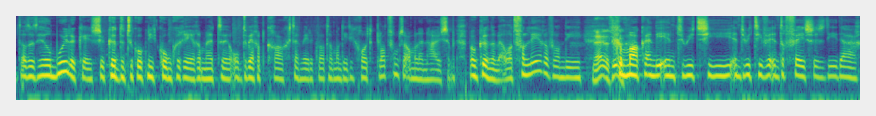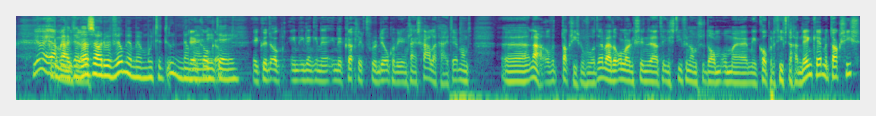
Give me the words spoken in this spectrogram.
dat het heel moeilijk is. Je kunt natuurlijk ook niet concurreren met eh, ontwerpkracht en weet ik wat allemaal, die die grote platforms allemaal in huis hebben. Maar we kunnen er wel wat van leren van die Nee, gemak en die intuïtie, intuïtieve interfaces die daar Ja, ja, maar gebruikt. En daar zouden we veel meer mee moeten doen, naar mijn ook, idee. Je kunt ook, in, ik denk in de, in de kracht ligt voor een deel ook alweer een kleinschaligheid. Hè? Want, eh, nou, over taxis bijvoorbeeld. Hè? We hadden onlangs inderdaad initiatief in Amsterdam om eh, meer coöperatief te gaan denken hè, met taxis.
